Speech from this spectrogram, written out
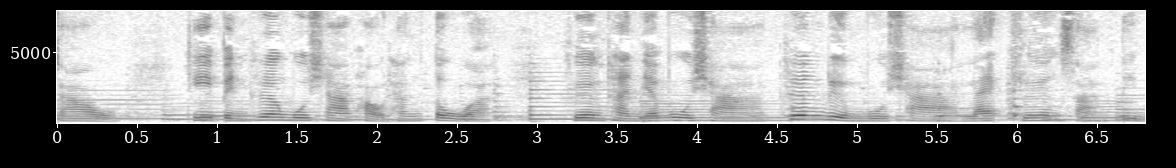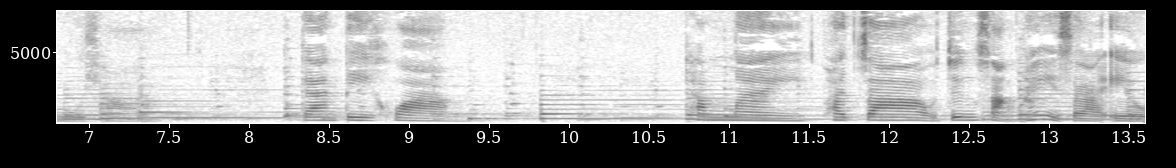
เจ้า ที่เป็นเครื่องบูชาเผาทั้งตัว เครื่องธัญบูชา เครื่องดื่มบูชา และเครื่องสารติบูชา การตีความทำไมพระเจ้าจึงสั่งให้อิสราเอล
